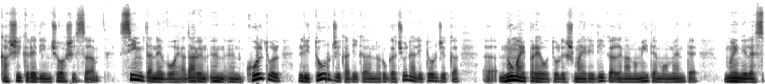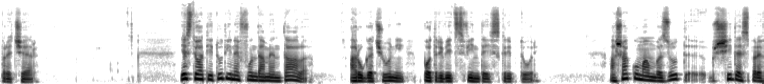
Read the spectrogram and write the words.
ca și credincioșii să simtă nevoia, dar în, în, în cultul liturgic, adică în rugăciunea liturgică, ă, numai preotul își mai ridică în anumite momente mâinile spre cer. Este o atitudine fundamentală a rugăciunii potrivit Sfintei Scripturi. Așa cum am văzut și despre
